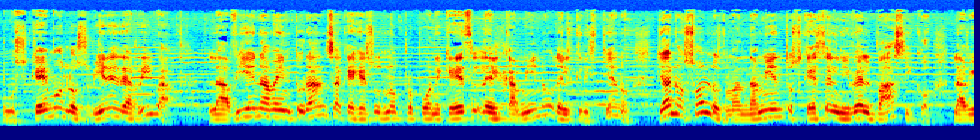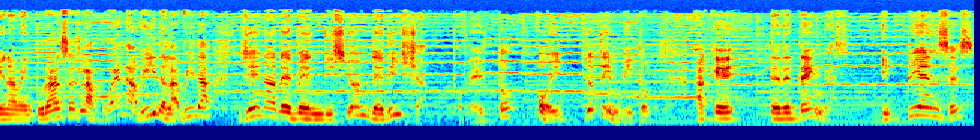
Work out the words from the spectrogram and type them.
busquemos los bienes de arriba, la bienaventuranza que Jesús nos propone, que es el camino del cristiano. Ya no son los mandamientos, que es el nivel básico. La bienaventuranza es la buena vida, la vida llena de bendición, de dicha. Por esto, hoy yo te invito a que te detengas y pienses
